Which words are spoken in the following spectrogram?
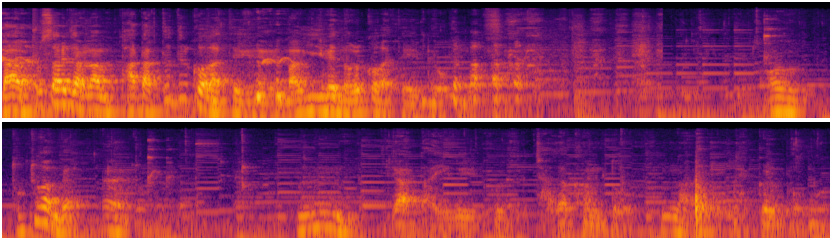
나 풋살 장갑 바닥 뜯을 것 같아. 그냥. 막 입에 넣을 것 같아. 배고프면. 어우 독특한데? 네. 음. 야, 나 이거 입고 자작하면 또 혼나. 댓글 보고.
